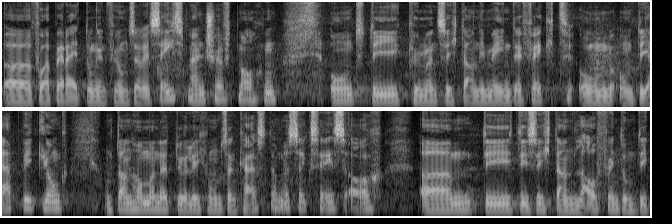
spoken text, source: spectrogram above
äh, Vorbereitungen für unsere Sales-Mannschaft machen und die kümmern sich dann im Endeffekt um, um die Abwicklung. Und dann haben wir natürlich unseren Customer Success auch, ähm, die, die sich dann laufend um die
